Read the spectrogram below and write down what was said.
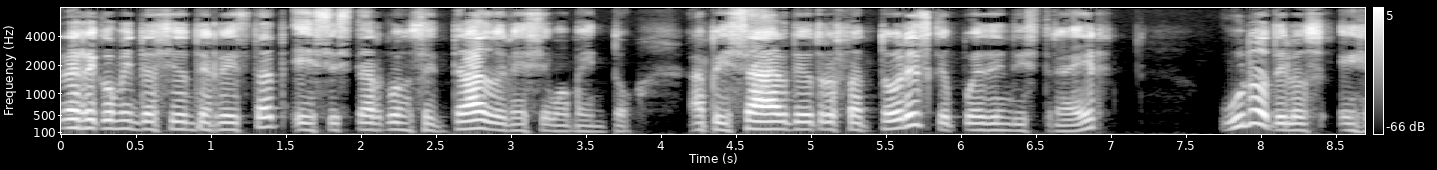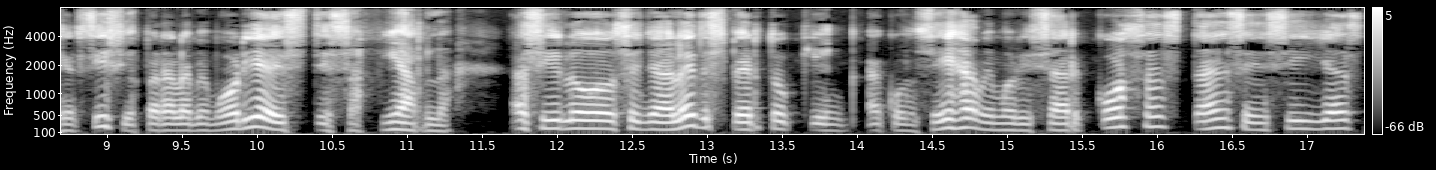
la recomendación de Restat es estar concentrado en ese momento, a pesar de otros factores que pueden distraer. Uno de los ejercicios para la memoria es desafiarla. Así lo señala el experto quien aconseja memorizar cosas tan sencillas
